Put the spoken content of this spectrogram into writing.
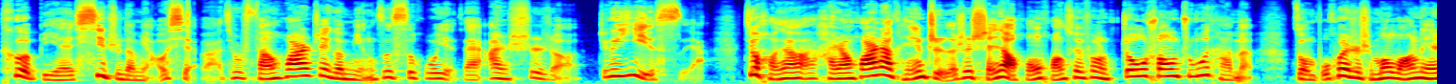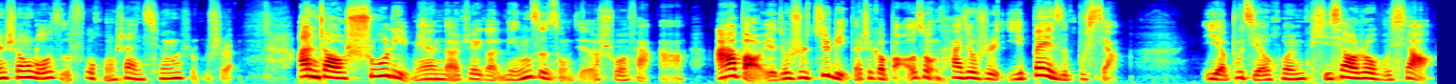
特别细致的描写吧。就是繁花这个名字似乎也在暗示着这个意思呀，就好像海上花那肯定指的是沈小红、黄翠凤、周双珠他们，总不会是什么王连生、罗子富、洪善清，是不是？按照书里面的这个玲子总结的说法啊，阿宝也就是剧里的这个宝总，他就是一辈子不想。也不结婚，皮笑肉不笑。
